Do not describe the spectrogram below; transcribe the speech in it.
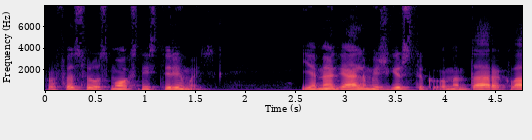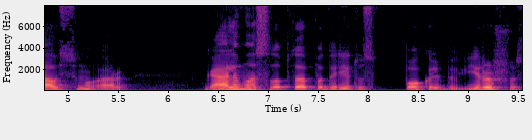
profesoriaus moksliniais tyrimais. Jame galima išgirsti komentarą klausimų, ar galima slapta padarytus pokalbių įrašus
